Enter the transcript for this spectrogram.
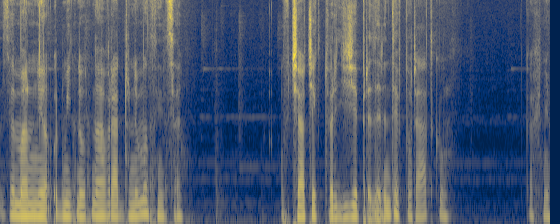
Zeman měl odmítnout návrat do nemocnice. Ovčáček tvrdí, že prezident je v pořádku. Kachně.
